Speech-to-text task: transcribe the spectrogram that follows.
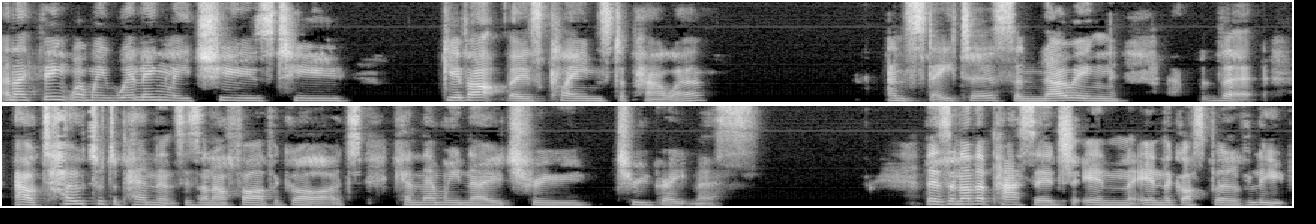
And I think when we willingly choose to give up those claims to power and status and knowing that our total dependence is on our Father God, can then we know true true greatness. There's another passage in, in the Gospel of Luke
